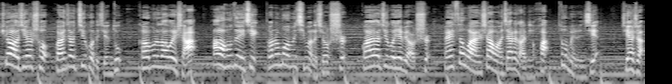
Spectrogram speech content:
需要接受管教机构的监督。可不知道为啥，阿红最近总是莫名其妙的消失。管教机构也表示，每次晚上往家里打电话都没人接。接着，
